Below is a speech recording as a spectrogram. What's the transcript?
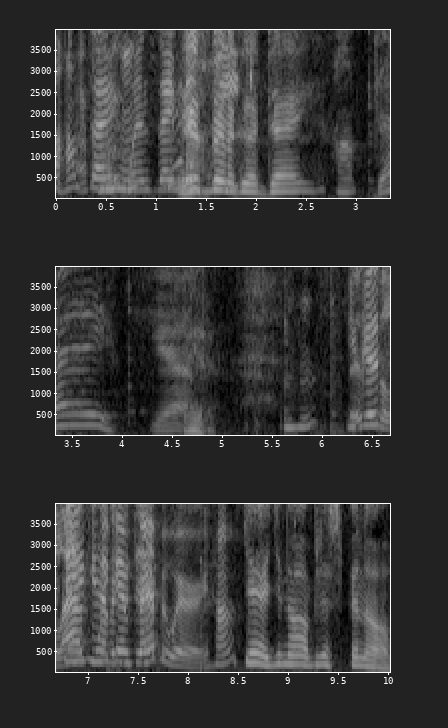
hump day, Mhm. Wednesday. Yeah. It's been a good day. Hump day. Yeah. Yeah. Mm-hmm. You this good, is the Steve? last you week have a in good day? February, huh? Yeah, you know, I've just been uh,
